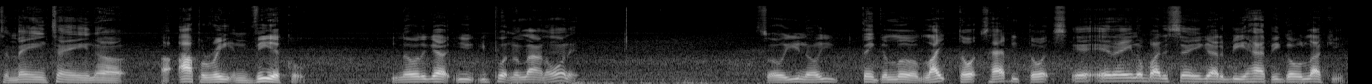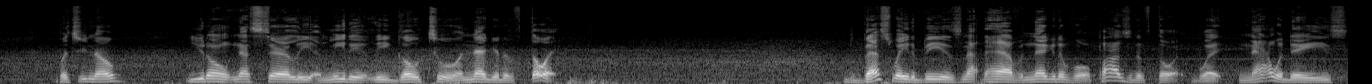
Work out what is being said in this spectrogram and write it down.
to maintain uh, an operating vehicle. You know, they got you, you putting a lot on it. So, you know, you think a little light thoughts, happy thoughts. It, it ain't nobody saying you got to be happy go lucky. But, you know, you don't necessarily immediately go to a negative thought. The best way to be is not to have a negative or a positive thought. But nowadays,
